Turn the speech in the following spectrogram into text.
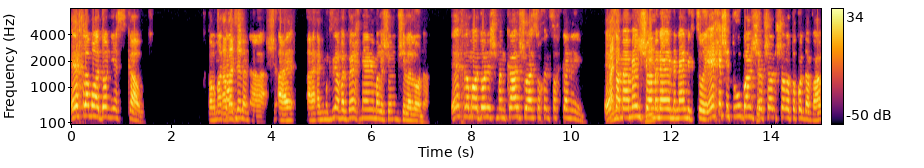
איך למועדון יש סקאוט? כבר 200 שנה. אני מגזים, אבל בערך מהימים הראשונים של אלונה. איך למועדון יש מנכ"ל שהוא היה סוכן שחקנים? איך אני... המאמן שהוא המנהל מנהל מקצועי, איך יש את אובן ש... שאפשר לשאול אותו כל דבר,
